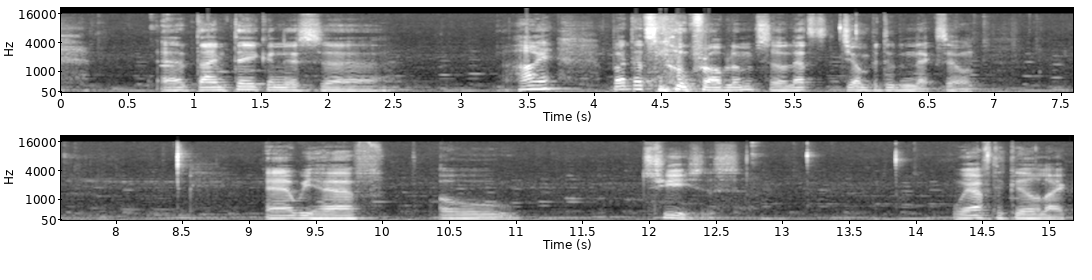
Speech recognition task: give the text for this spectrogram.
uh, time taken is uh, high, but that's no problem. So let's jump into the next zone. And we have, oh, Jesus. We have to kill like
